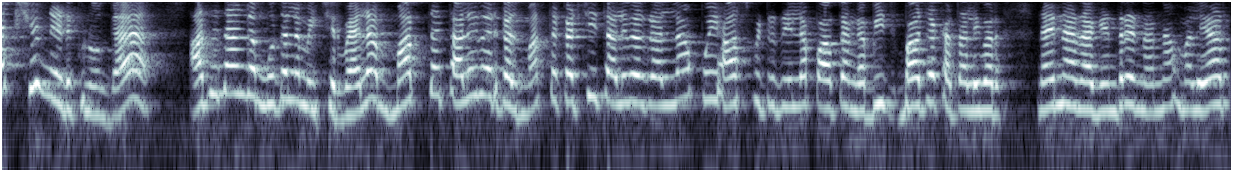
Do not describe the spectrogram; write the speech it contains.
ஆக்ஷன் எடுக்கணுங்க. அதுதாங்க முதலமைச்சர் வேலை. மற்ற தலைவர்கள் மற்ற கட்சி தலைவர்கள்லாம் போய் ஹாஸ்பிட்டலில் பார்த்தாங்க. பி பாஜக தலைவர் நயனா நாகேந்திரன் அண்ணாமலையார்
